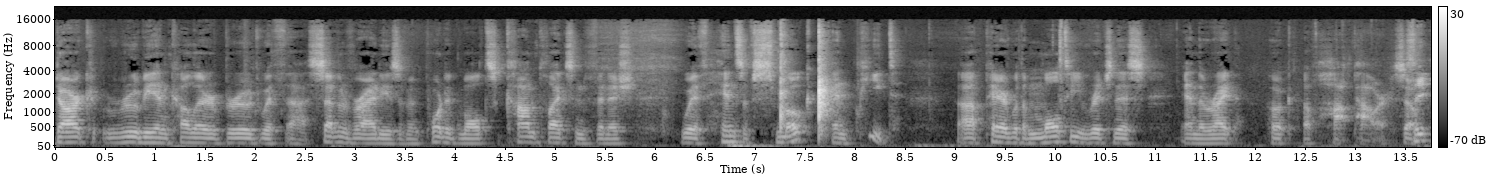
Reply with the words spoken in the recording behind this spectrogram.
Dark ruby in color, brewed with uh, seven varieties of imported malts, complex in finish, with hints of smoke and peat, uh, paired with a malty richness and the right hook of hot power. So, See,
